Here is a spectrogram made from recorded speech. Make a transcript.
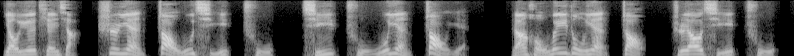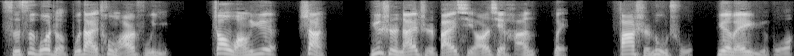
邀约天下，是燕赵无齐楚，齐楚无燕赵也。然后威动燕赵，直邀齐楚，此四国者不待痛而服矣。昭王曰：“善。”于是乃指白起而谢韩魏，发使陆楚，约为与国。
